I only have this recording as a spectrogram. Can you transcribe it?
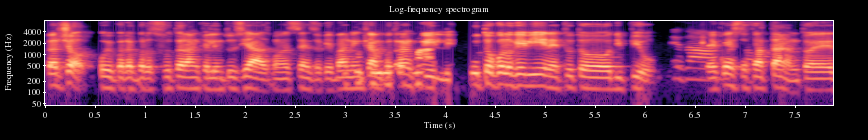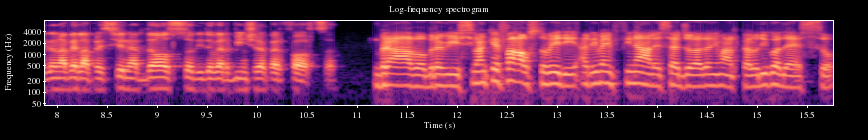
Perciò poi potrebbero sfruttare anche l'entusiasmo, nel senso che vanno in campo tranquilli, tutto quello che viene è tutto di più. Esatto. E questo fa tanto, è eh, non avere la pressione addosso di dover vincere per forza. Bravo, bravissimo. Anche Fausto, vedi, arriva in finale Sergio la Danimarca, lo dico adesso.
